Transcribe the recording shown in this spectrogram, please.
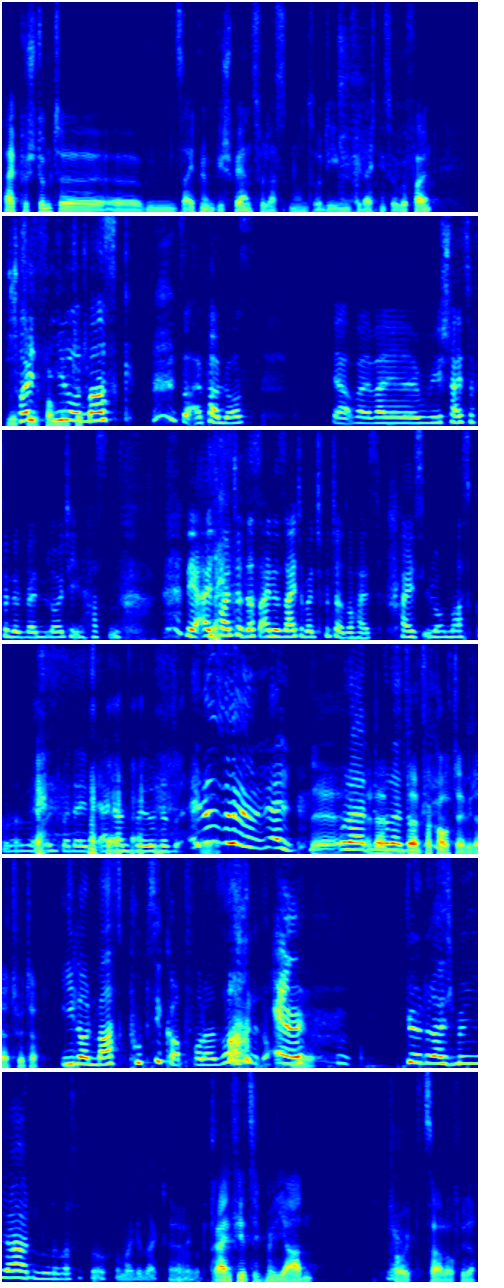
halt bestimmte ähm, Seiten irgendwie sperren zu lassen und so, die ihm vielleicht nicht so gefallen. Scheiß. Elon Musk. So einfach nur aus. Ja, weil, weil er irgendwie scheiße findet, wenn Leute ihn hassen. nee, ich meinte, dass eine Seite bei Twitter so heißt, scheiß Elon Musk oder so, irgendwer, der ihn ärgern will und dann so, ey, das ist, ey, Äh, Oder- dann, oder so. dann verkauft er wieder Twitter. Elon Musk Pupsikopf oder so. Und so ey, Äh, 34 Milliarden oder was hast du auch immer gesagt? ja, Na gut. 43 Milliarden. Ja. Verrückte Zahl auch wieder.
